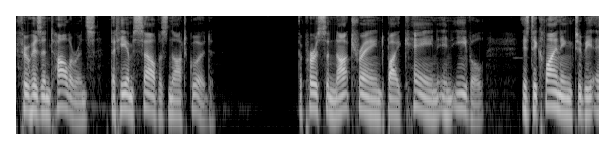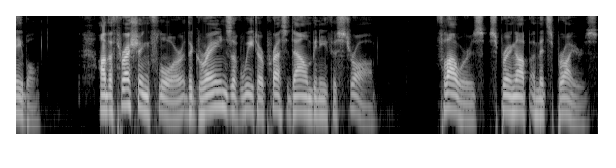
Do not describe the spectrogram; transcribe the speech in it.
through his intolerance that he himself is not good the person not trained by Cain in evil is declining to be Abel. On the threshing floor, the grains of wheat are pressed down beneath the straw. Flowers spring up amidst briars.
